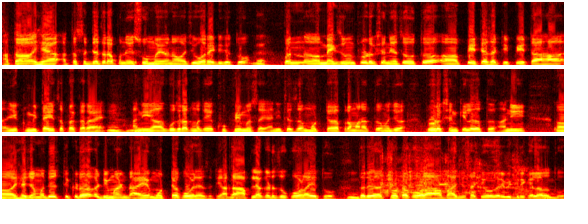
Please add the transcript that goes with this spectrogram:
आता ह्या आता सध्या तर आपण हे सोमय नावाची व्हरायटी देतो बर. पण मॅक्झिमम प्रोडक्शन ह्याचं होतं पेट्यासाठी. पेटा हा एक मिठाईचा प्रकार आहे. आणि हा गुजरातमध्ये खूप फेमस आहे. आणि त्याचं मोठ्या प्रमाणात म्हणजे प्रोडक्शन केलं जातं. आणि अं, ह्याच्यामध्ये तिकडं डिमांड आहे मोठ्या कोहळ्यासाठी. आता आपल्याकडे जो कोहळा येतो तर छोटा कोहळा हा भाजीसाठी वगैरे विक्री केला जातो.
